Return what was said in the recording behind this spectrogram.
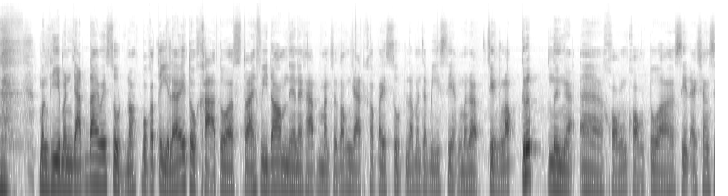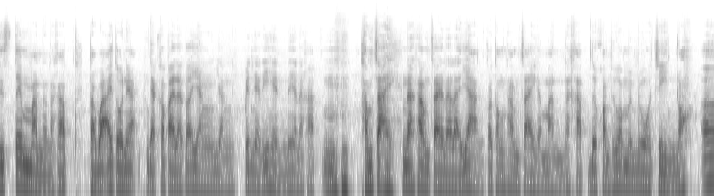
บางทีมันยัดได้ไม่สุดเนาะปกติแล้วไอ้ตัวขาตัว Strike Freedom เนี่ยนะครับมันจะต้องยัดเข้าไปสุด แล้วมันจะมีเสียงเหมือนแบบเสียงล็อกกรึบหนึ่งอะเออของของตัว Seat Action System มันนะครับแต่ว่าไอ้ตัวเนี้ยยัดเข้าไปแล้วก็ยังยังเป็นอย่างที่เห็นเนี่ยนะครับทำใจนะทำใจหลาย ๆ อย่างก็ต้องทำใจกับมันนะครับด้วยความที่ว่ามันเป็นโมจีนเนาะเอ่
